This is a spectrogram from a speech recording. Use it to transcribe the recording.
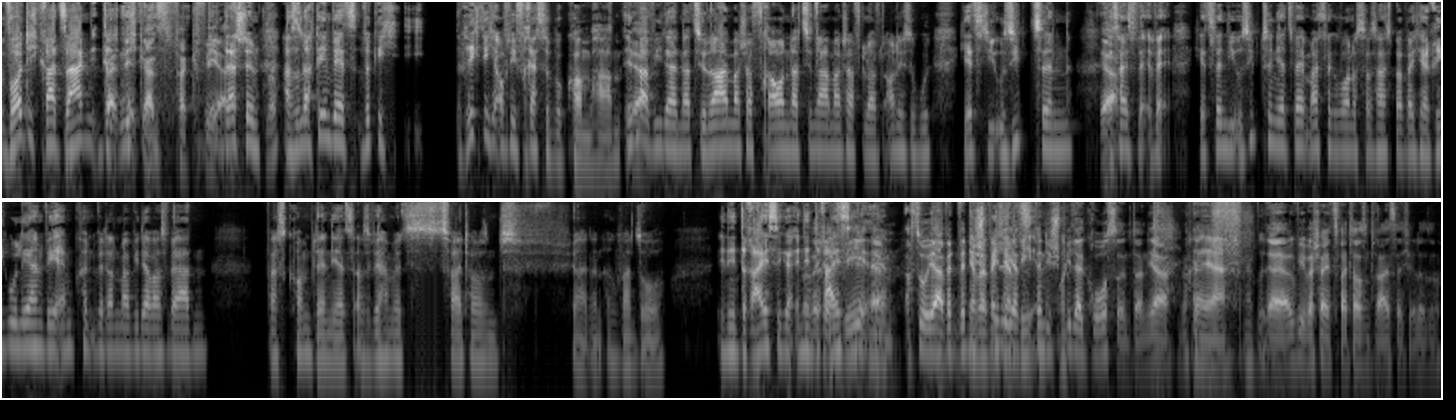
Wollte ich gerade sagen. äh, der- nicht ganz verquert. Das stimmt. ne? Also nachdem wir jetzt wirklich richtig auf die Fresse bekommen haben, immer Ja. wieder Nationalmannschaft, Frauen-Nationalmannschaft läuft auch nicht so gut. Jetzt die U17. Ja. Das heißt, jetzt wenn die U17 jetzt Weltmeister geworden ist, das heißt, bei welcher regulären WM könnten wir dann mal wieder was werden? Was kommt denn jetzt? Also wir haben jetzt 2000, ja, dann irgendwann so in den 30er, in den Welcher 30er. WM. Ach so, ja, wenn, wenn die Ja, aber Spiele welcher jetzt, wenn die? Spieler groß sind, dann ja. Ja, ja, gut. Ja, ja, irgendwie wahrscheinlich 2030 oder so.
